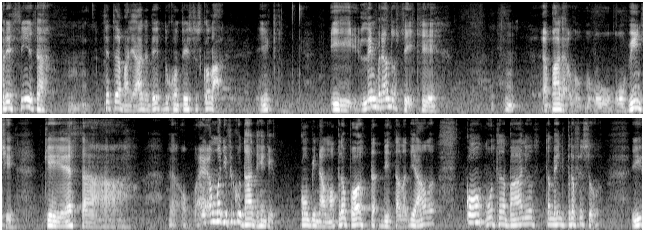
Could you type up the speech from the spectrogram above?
precisa ser trabalhada dentro do contexto escolar. E, e lembrando-se que hum, é para o, o, ouvinte que essa é uma dificuldade a gente combinar uma proposta de sala de aula com o trabalho também de professor. E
